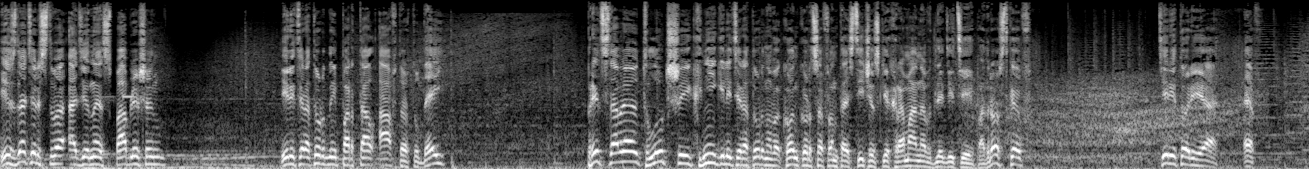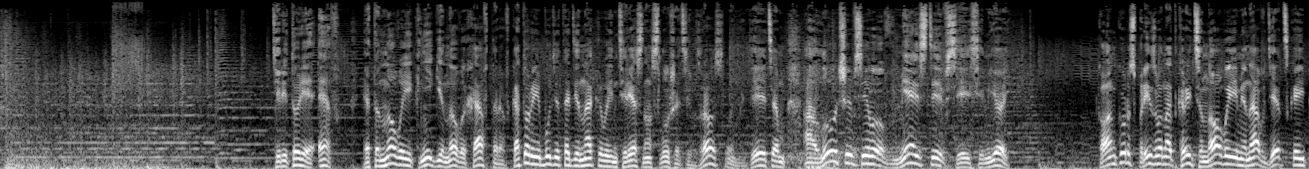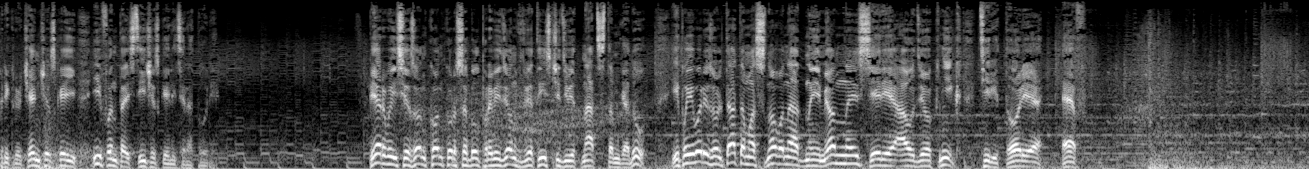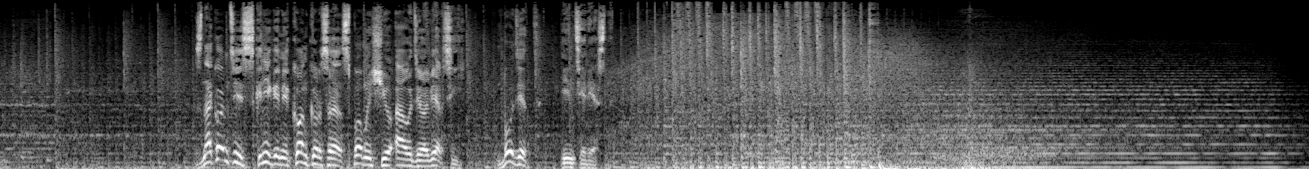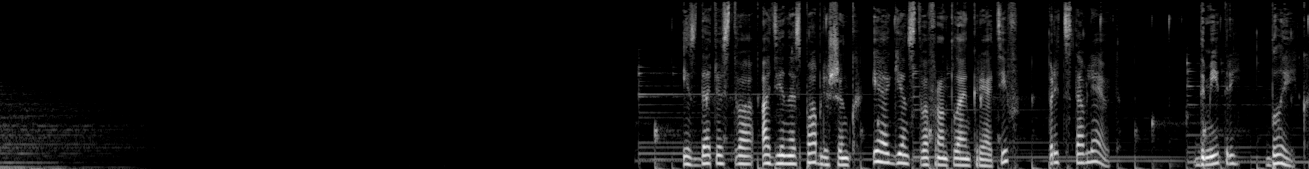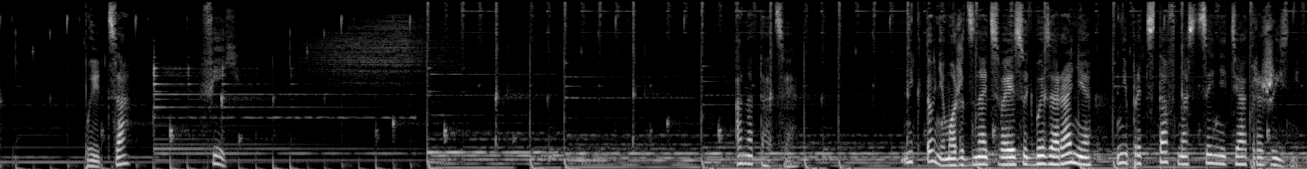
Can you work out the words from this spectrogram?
Издательство 1С Publishing и литературный портал After Today представляют лучшие книги литературного конкурса фантастических романов для детей и подростков «Территория F». «Территория F» — это новые книги новых авторов, которые будет одинаково интересно слушать и взрослым, и детям, а лучше всего вместе всей семьей — Конкурс призван открыть новые имена в детской, приключенческой и фантастической литературе. Первый сезон конкурса был проведен в 2019 году, и по его результатам основана одноименная серия аудиокниг «Территория F». Знакомьтесь с книгами конкурса с помощью аудиоверсий. Будет интересно. Издательство 1С Паблишинг и агентство Frontline Креатив представляют. Дмитрий Блейк. Пыльца фей. Аннотация. Никто не может знать своей судьбы заранее, не представ на сцене театра жизни.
